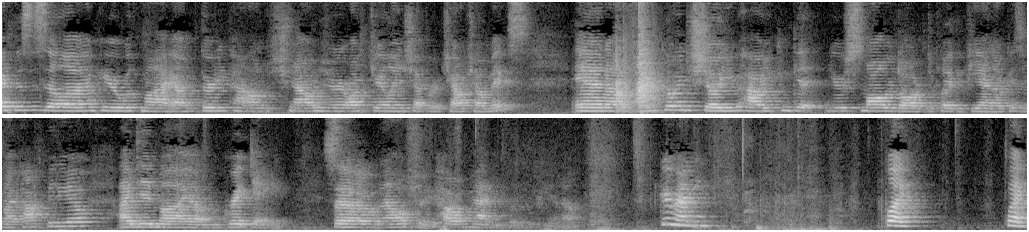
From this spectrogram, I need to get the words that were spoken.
guys, this is Zilla, and I'm here with my um, 30 pound Schnauzer Australian Shepherd Chow Chow mix. And um, I'm going to show you how you can get your smaller dog to play the piano because in my past video I did my um, Great Dane. So now I'll show you how Maggie plays the piano. Go Maggie. Play. Play.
